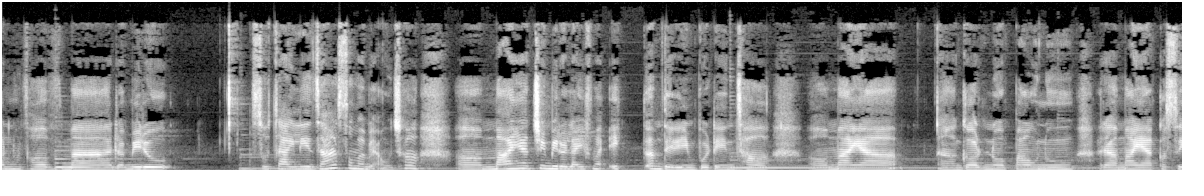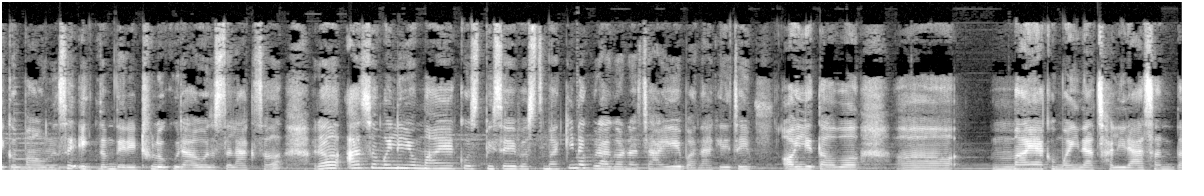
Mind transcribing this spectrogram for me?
अनुभवमा र मेरो सोचाइले जहाँसम्म भ्याउँछ माया चाहिँ मेरो लाइफमा एकदम धेरै इम्पोर्टेन्ट छ। माया गर्नु पाउनु र माया कसैको पाउनु चाहिँ एकदम धेरै ठुलो कुरा हो जस्तो लाग्छ। र आज मैले यो मायाको विषयवस्तुमा किन कुरा गर्न चाहेँ भन्दाखेरि चाहिँ अहिले त अब मायाको महिना छलिरहेछ नि त।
